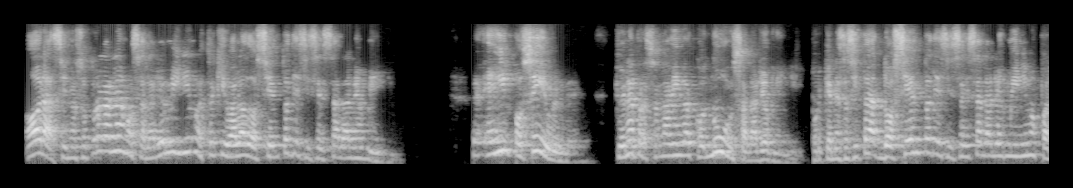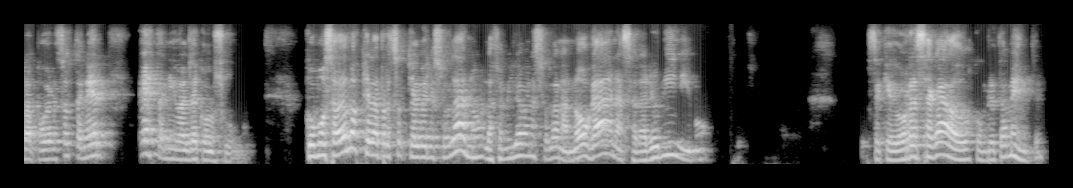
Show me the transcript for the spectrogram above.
Ahora, si nosotros ganamos salario mínimo, esto equivale a 216 salarios mínimos. Es imposible que una persona viva con un salario mínimo, porque necesita 216 salarios mínimos para poder sostener este nivel de consumo. Como sabemos que, la que el venezolano, la familia venezolana, no gana salario mínimo, se quedó rezagado completamente,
